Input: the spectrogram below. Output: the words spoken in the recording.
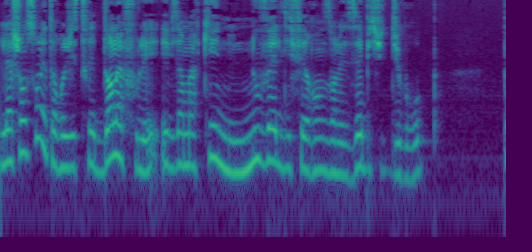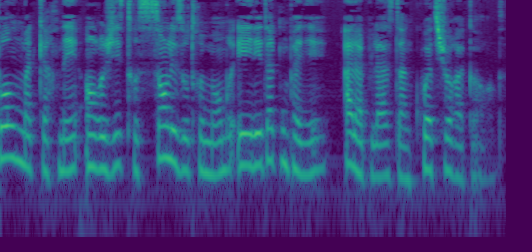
La chanson est enregistrée dans la foulée et vient marquer une nouvelle différence dans les habitudes du groupe. Paul McCartney enregistre sans les autres membres et il est accompagné à la place d'un quatuor à cordes.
